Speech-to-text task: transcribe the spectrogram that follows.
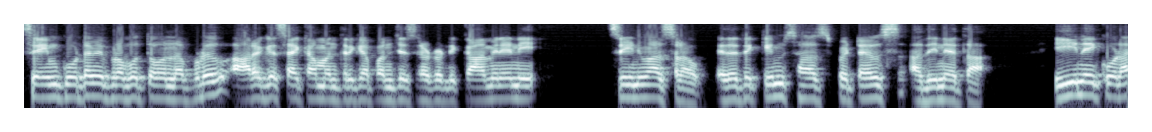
సేమ్ కూటమి ప్రభుత్వం ఉన్నప్పుడు ఆరోగ్య శాఖ మంత్రిగా పనిచేసినటువంటి కామినేని శ్రీనివాసరావు ఏదైతే కిమ్స్ హాస్పిటల్స్ అధినేత ఈయన కూడా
